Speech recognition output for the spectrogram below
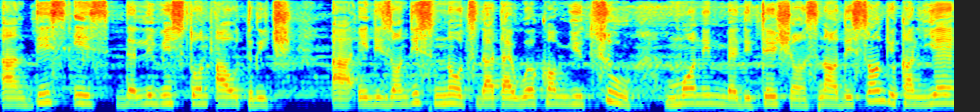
and this is the Livingstone Outreach. Uh, it is on this note that I welcome you to morning meditations. Now, the song you can hear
